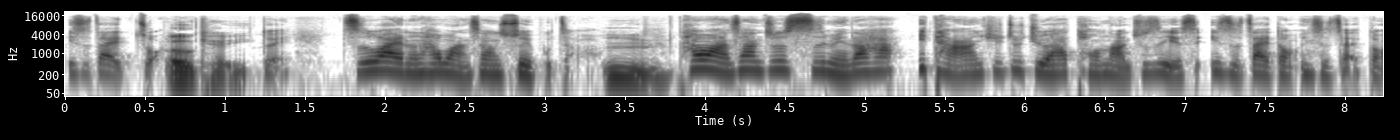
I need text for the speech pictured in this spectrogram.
一直在转，OK，对。之外呢，他晚上睡不着，嗯，他晚上就是失眠到他一躺上去就觉得他头脑就是也是一直在动，一直在动。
